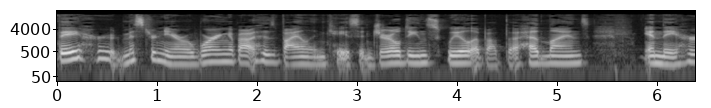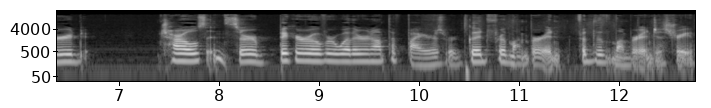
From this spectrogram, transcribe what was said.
They heard Mr. Nero worrying about his violin case and Geraldine squeal about the headlines, and they heard Charles and Sir bicker over whether or not the fires were good for lumber and for the lumber industry.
